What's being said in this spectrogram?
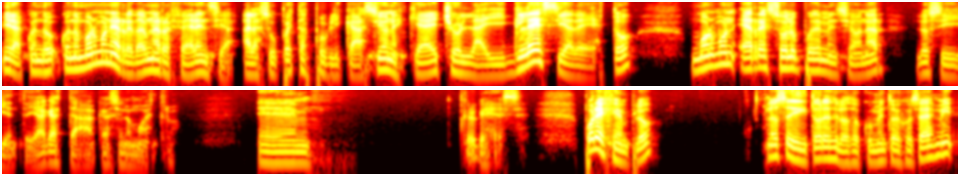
mira, cuando, cuando Mormon R da una referencia a las supuestas publicaciones que ha hecho la iglesia de esto, Mormon R solo puede mencionar lo siguiente, y acá está, acá se lo muestro. Em, creo que es ese. Por ejemplo, los editores de los documentos de José Smith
